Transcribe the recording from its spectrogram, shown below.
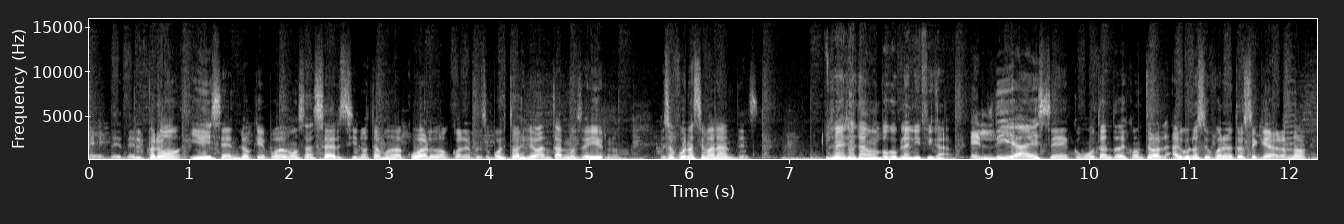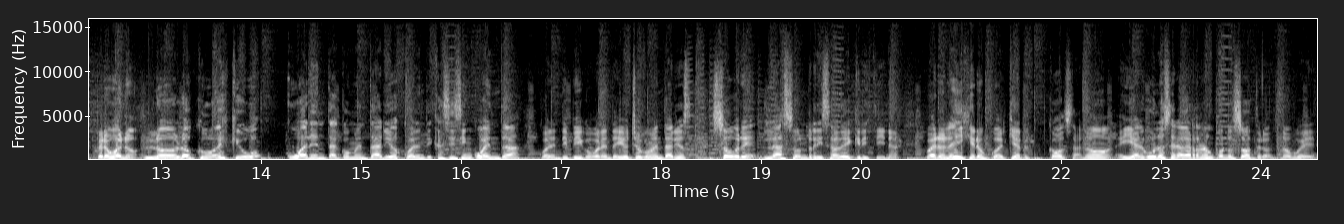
eh, de- del PRO y dicen lo que podemos hacer si no estamos de acuerdo con el presupuesto es levantarnos e irnos. Eso fue una semana antes. O sea, ya estaba un poco planificado. El día ese, como hubo tanto descontrol, algunos se fueron y otros se quedaron, ¿no? Pero bueno, lo loco es que hubo 40 comentarios, 40, y casi 50, 40 y pico, 48 comentarios sobre la sonrisa de Cristina. Bueno, le dijeron cualquier cosa, ¿no? Y algunos se la agarraron con nosotros, ¿no? Porque,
